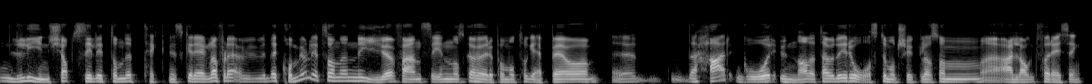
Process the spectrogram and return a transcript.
lynkjapt si litt om det tekniske reglene. For det, det kommer jo litt sånne nye fans inn og skal høre på MotoGP. og uh, Det her går unna. Dette er jo de råeste motorsyklene som er lagd for racing.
